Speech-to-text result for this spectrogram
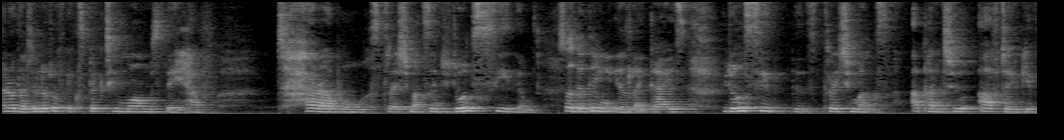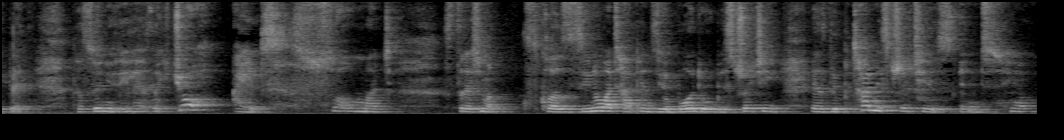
I know that a lot of expecting moms they have terrible stretch marks and you don't see them. So the thing is like guys, you don't see the stretch marks up until after you give birth. That's when you realize like, Joe, I had so much stretch marks because you know what happens, your body will be stretching as the tummy stretches and you know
